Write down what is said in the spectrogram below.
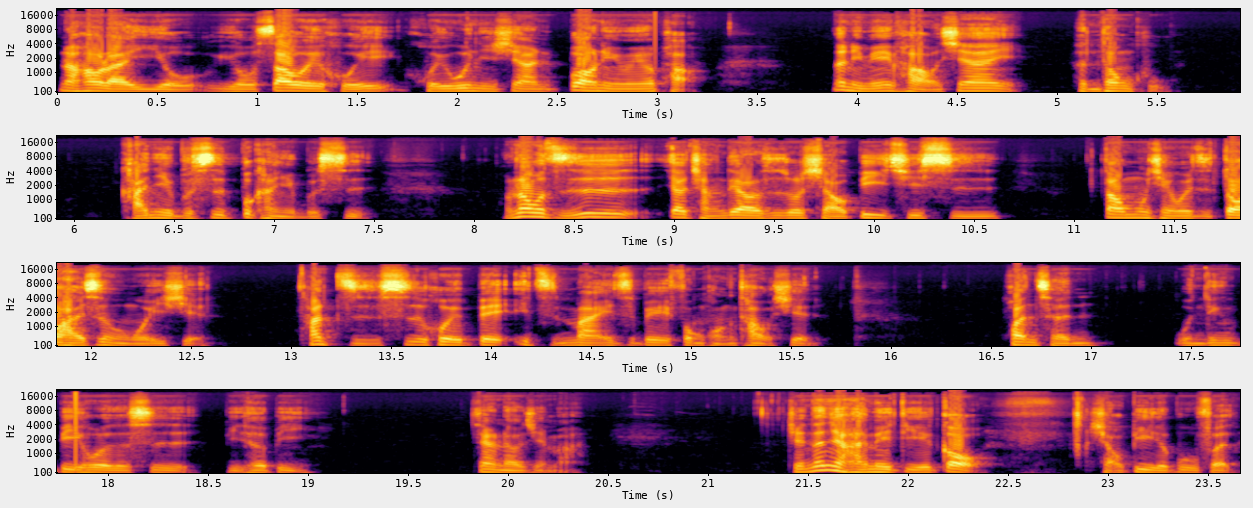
那后来有有稍微回回温一下，不知道你有没有跑？那你没跑，现在很痛苦，砍也不是，不砍也不是。那我只是要强调的是说，小币其实到目前为止都还是很危险，它只是会被一直卖，一直被疯狂套现，换成稳定币或者是比特币，这样了解吗？简单讲，还没跌够小币的部分。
